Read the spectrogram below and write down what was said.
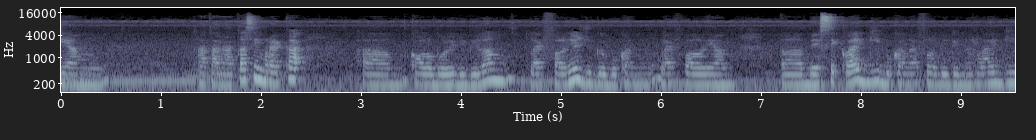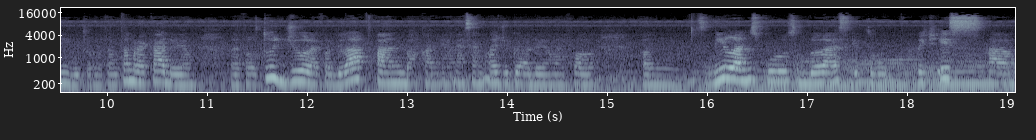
yang rata-rata sih mereka um, kalau boleh dibilang levelnya juga bukan level yang uh, basic lagi bukan level beginner lagi gitu. Rata-rata mereka ada yang level 7, level 8 bahkan yang SMA juga ada yang level um, 9, 10, 11 gitu. Which is um,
